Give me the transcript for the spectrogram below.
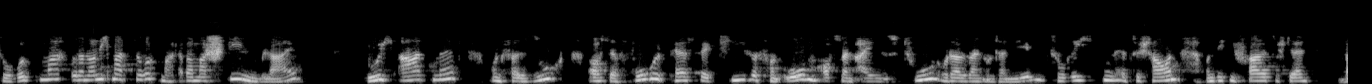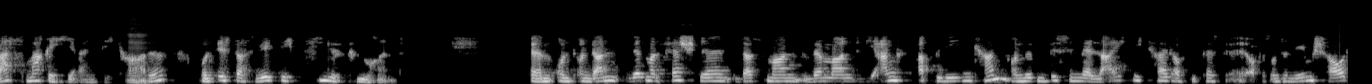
zurück macht oder noch nicht mal zurück macht, aber mal stehen bleibt, durchatmet und versucht, aus der Vogelperspektive von oben auf sein eigenes Tun oder sein Unternehmen zu richten, äh, zu schauen und sich die Frage zu stellen, was mache ich hier eigentlich gerade und ist das wirklich zielführend? Ähm, und, und dann wird man feststellen, dass man, wenn man die Angst ablegen kann und mit ein bisschen mehr Leichtigkeit auf, die äh, auf das Unternehmen schaut,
